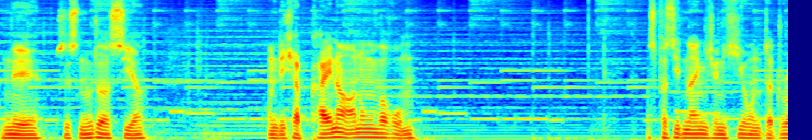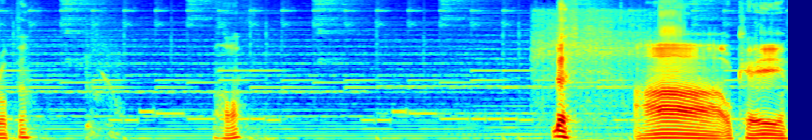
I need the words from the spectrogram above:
Nee, es ist nur das hier. Und ich habe keine Ahnung, warum. Was passiert denn eigentlich, wenn ich hier runter droppe? Aha. Ne. Ah, okay.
